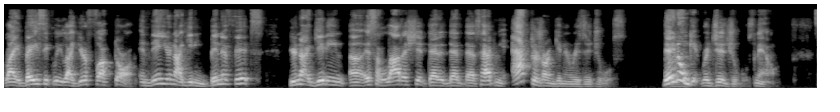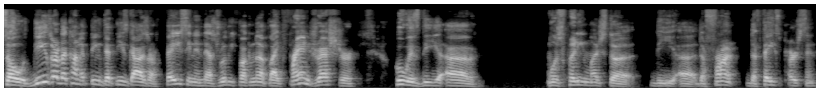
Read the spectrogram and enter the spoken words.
Like basically, like you're fucked off. And then you're not getting benefits. You're not getting uh it's a lot of shit that that that's happening. Actors aren't getting residuals They don't get residuals now. So these are the kind of things that these guys are facing, and that's really fucking up. Like Fran Drescher, who is the uh was pretty much the the uh the front the face person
